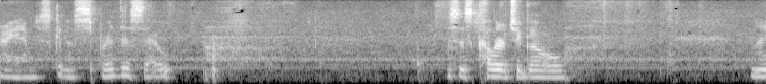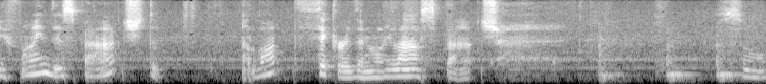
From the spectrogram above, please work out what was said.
right, I'm just gonna spread this out. This is color to go. And I find this batch a lot thicker than my last batch. So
